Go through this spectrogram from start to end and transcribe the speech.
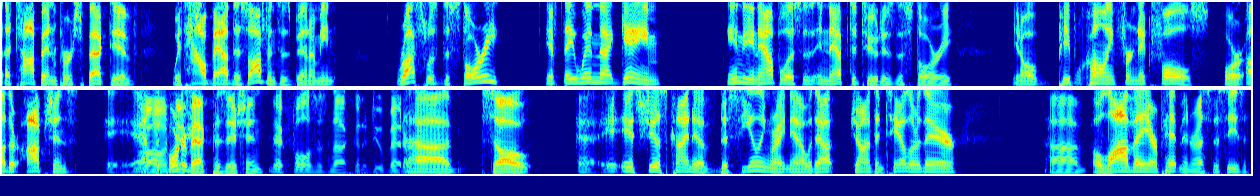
a top end perspective, with how bad this offense has been, I mean, Russ was the story. If they win that game, Indianapolis's ineptitude is the story. You know, people calling for Nick Foles or other options at Oh, the quarterback position. Nick Foles is not going to do better. Uh, so uh, it's just kind of the ceiling right now without Jonathan Taylor there. Uh, Olave or Pittman rest of the season.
